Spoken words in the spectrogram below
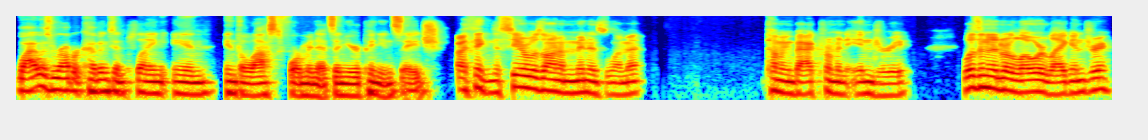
why was Robert Covington playing in in the last four minutes? In your opinion, Sage? I think Nasir was on a minutes limit coming back from an injury. Wasn't it a lower leg injury?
